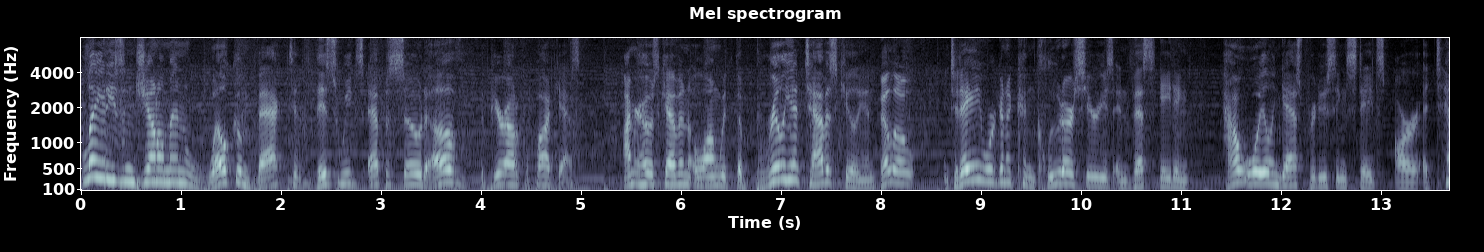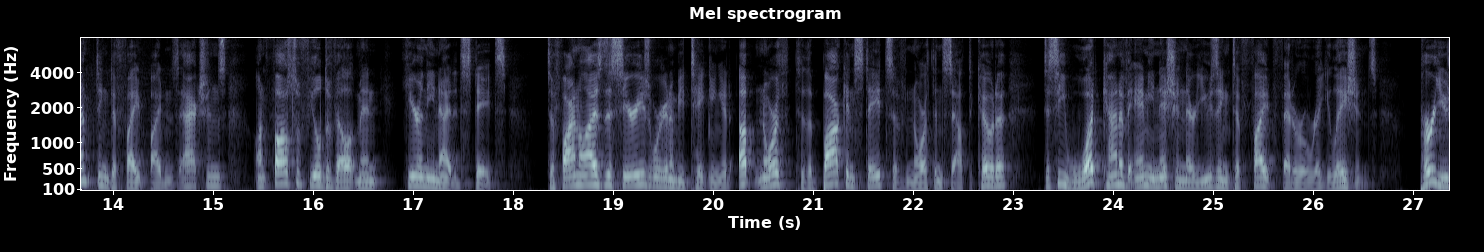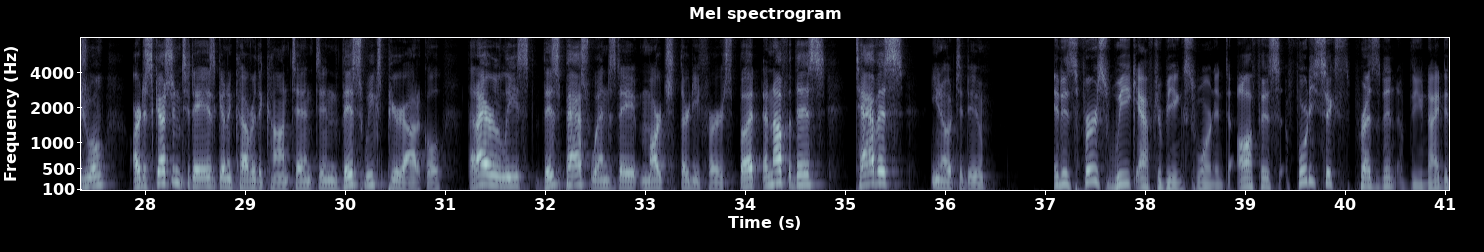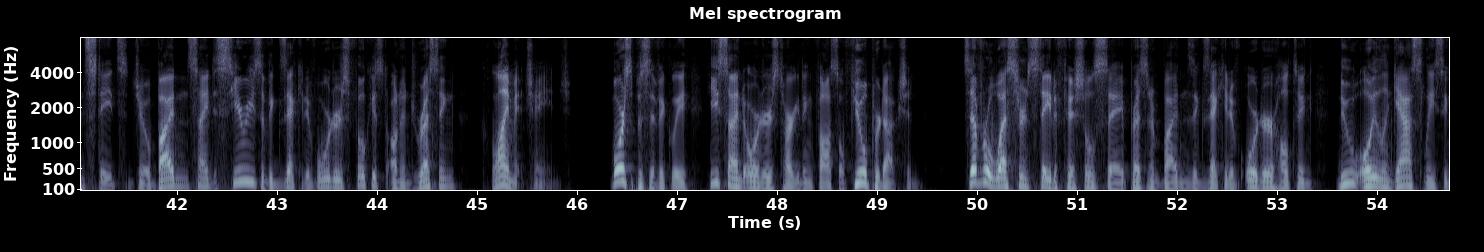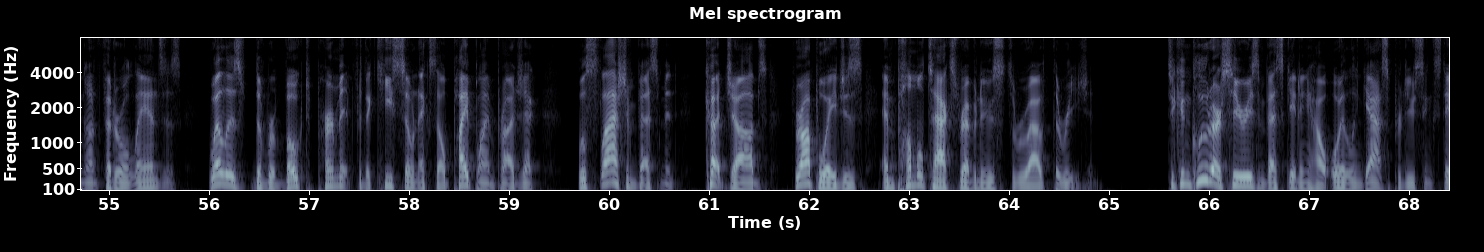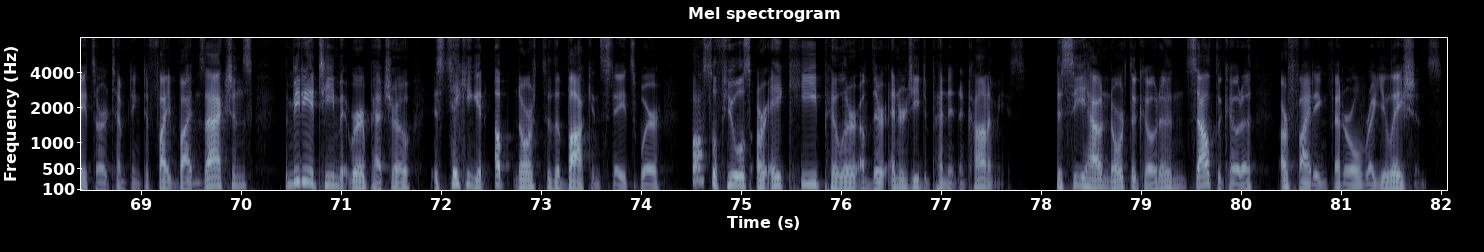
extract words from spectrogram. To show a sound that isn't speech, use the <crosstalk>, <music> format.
Ladies and gentlemen, welcome back to this week's episode of the Periodical Podcast. I'm your host, Kevin, along with the brilliant Tavis Killian. Hello. And today we're going to conclude our series investigating how oil and gas producing states are attempting to fight Biden's actions on fossil fuel development here in the United States. To finalize this series, we're going to be taking it up north to the Bakken states of North and South Dakota to see what kind of ammunition they're using to fight federal regulations. Per usual, our discussion today is going to cover the content in this week's periodical that I released this past Wednesday, March 31st. But enough of this. Tavis, you know what to do. In his first week after being sworn into office, 46th President of the United States, Joe Biden, signed a series of executive orders focused on addressing climate change. More specifically, he signed orders targeting fossil fuel production. Several Western state officials say President Biden's executive order halting new oil and gas leasing on federal lands is well as the revoked permit for the Keystone XL pipeline project, will slash investment, cut jobs, drop wages, and pummel tax revenues throughout the region. To conclude our series investigating how oil and gas producing states are attempting to fight Biden's actions, the media team at Rare Petro is taking it up north to the Bakken states where fossil fuels are a key pillar of their energy dependent economies to see how North Dakota and South Dakota are fighting federal regulations.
